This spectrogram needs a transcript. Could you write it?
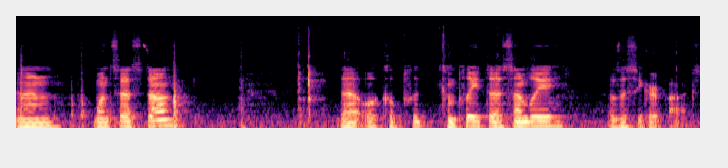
And then once that's done, that will complete, the assembly of the secret box.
